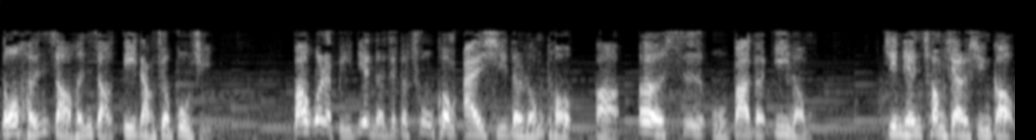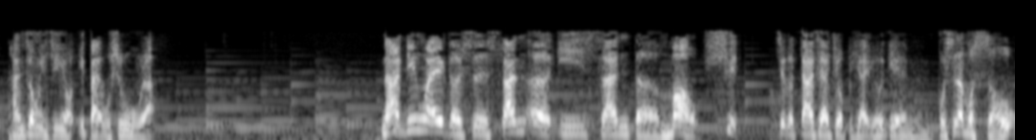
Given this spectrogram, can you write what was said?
都很早很早低档就布局。包括了笔电的这个触控 IC 的龙头啊，二四五八的义隆，今天创下了新高，盘中已经有一百五十五了。那另外一个是三二一三的茂讯，这个大家就比较有点不是那么熟，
